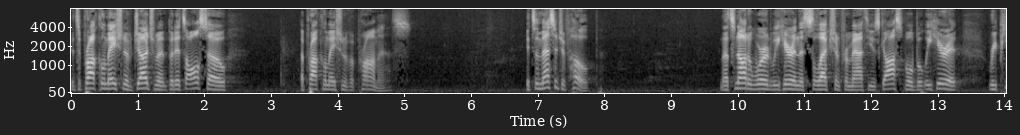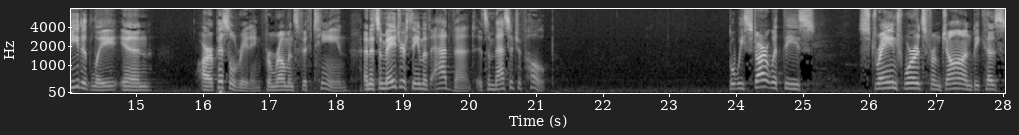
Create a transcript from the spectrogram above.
It's a proclamation of judgment, but it's also a proclamation of a promise. It's a message of hope. That's not a word we hear in this selection from Matthew's gospel, but we hear it repeatedly in our epistle reading from Romans 15. And it's a major theme of Advent, it's a message of hope. But we start with these strange words from John because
